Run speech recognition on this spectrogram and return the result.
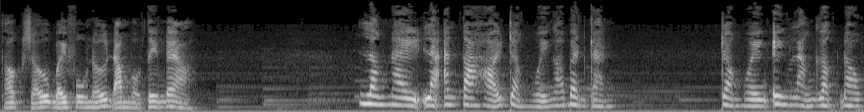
Thật sự bị phụ nữ đâm vào tim đấy à? Lần này là anh ta hỏi trần nguyện ở bên cạnh. Trần nguyện yên lặng gật đầu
